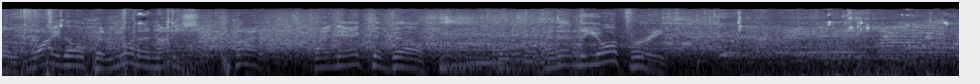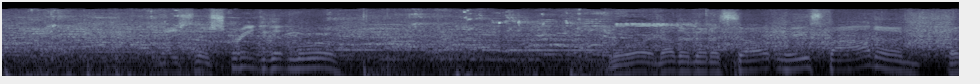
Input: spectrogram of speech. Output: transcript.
Oh, wide open. What a nice cut by Nankivil. And then the offering. Nice little screen to get Leuer. Leuer, another Minnesotan. He's fouled, and a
